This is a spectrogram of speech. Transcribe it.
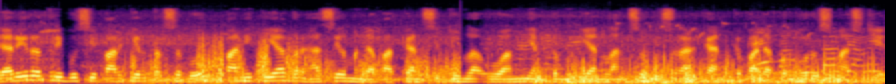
Dari retribusi parkir tersebut, panitia berhasil mendapatkan sejumlah uang yang kemudian langsung diserahkan kepada pengurus masjid.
